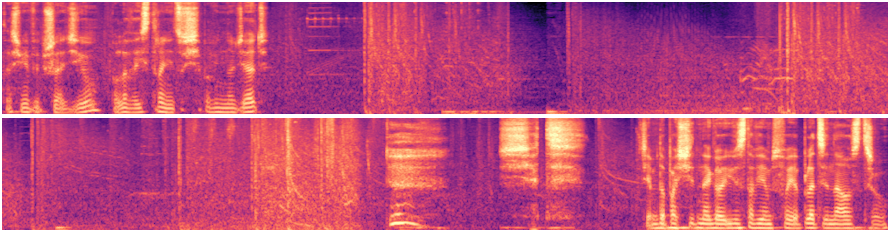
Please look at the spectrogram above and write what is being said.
Ktoś mnie wyprzedził. Po lewej stronie coś się powinno dziać. Shit. Chciałem dopaść jednego i wystawiłem swoje plecy na ostrzał.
